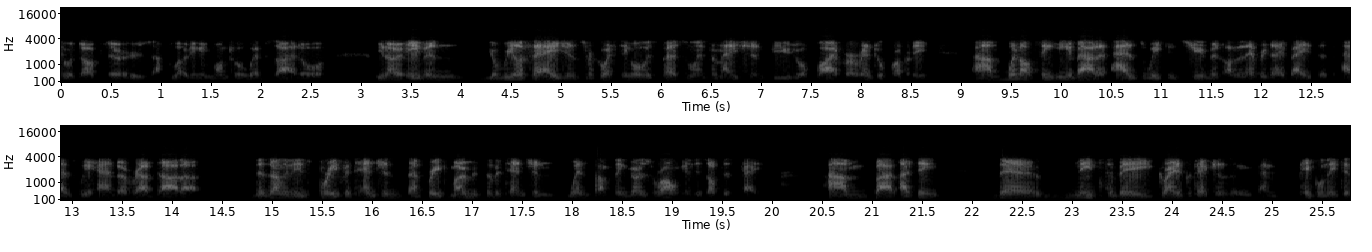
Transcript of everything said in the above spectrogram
to a doctor who's uploading them onto a website, or you know, even your real estate agents requesting all this personal information for you to apply for a rental property. Um, we're not thinking about it as we consume it on an everyday basis as we hand over our data. There's only these brief attention, uh, brief moments of attention when something goes wrong in this Optus case. Um, but I think there needs to be greater protections and, and, people need to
